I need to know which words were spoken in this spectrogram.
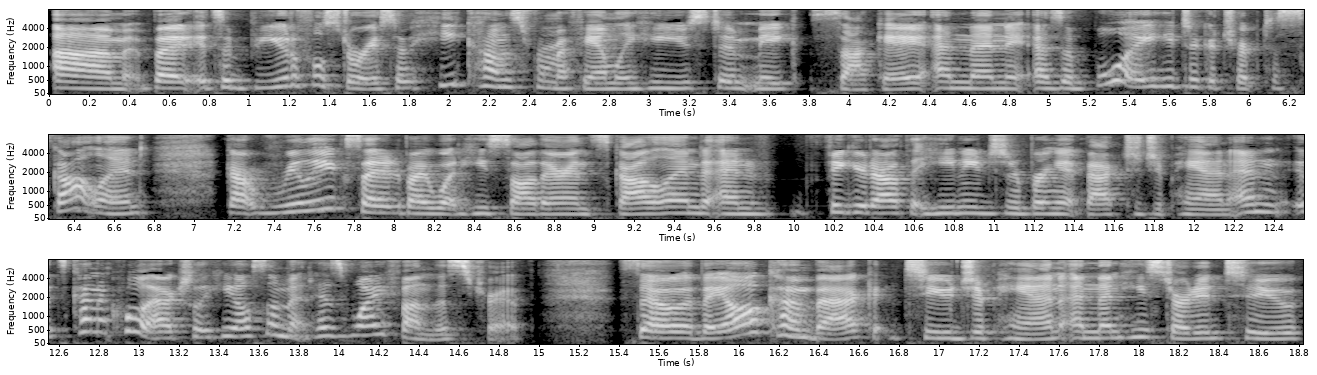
Um, but it's a beautiful story. So he comes from a family who used to make sake, and then as a boy, he took a trip to Scotland, got really excited by what he saw there in Scotland, and figured out that he needed to bring it back to Japan. And it's kind of cool, actually. He also met his wife on this trip. So they all come back to Japan, and then he started to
